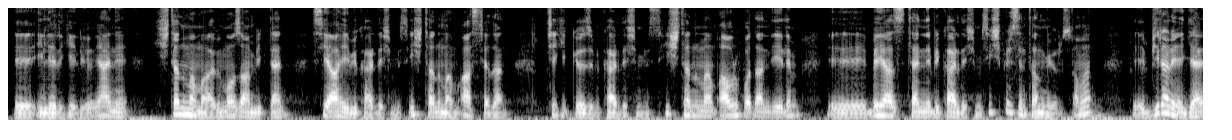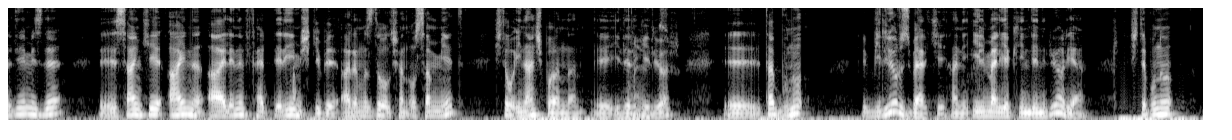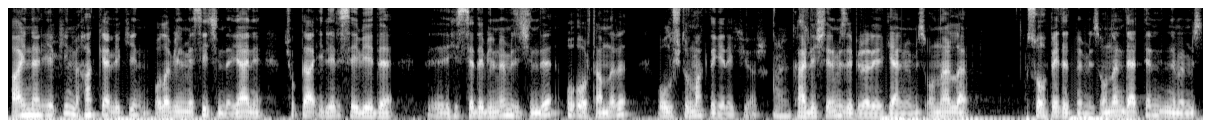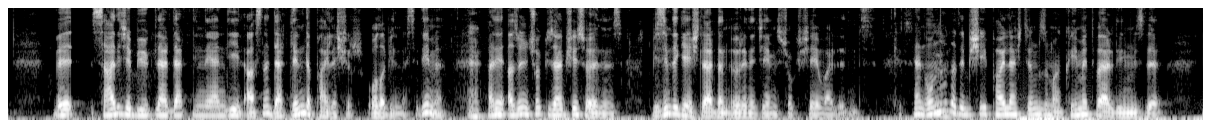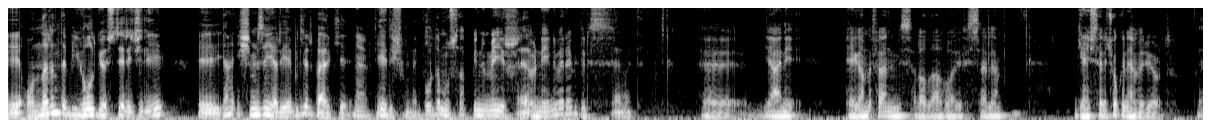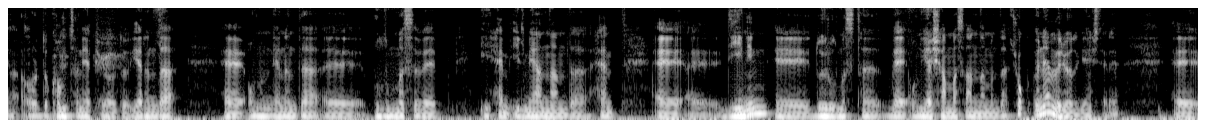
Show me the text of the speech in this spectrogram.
e, ileri geliyor. Yani hiç tanımam abi Mozambik'ten siyahi bir kardeşimiz. Hiç tanımam Asya'dan çekik gözlü bir kardeşimiz. Hiç tanımam Avrupa'dan diyelim e, beyaz tenli bir kardeşimiz. Hiçbirisini tanımıyoruz ama e, bir araya geldiğimizde e, sanki aynı ailenin fertleriymiş gibi aramızda oluşan o samimiyet işte o inanç bağından e, ileri Evet. geliyor. E, tabi bunu biliyoruz belki hani ilmel yakin deniliyor ya işte bunu aynel yakin ve hakkel yakin olabilmesi için de yani çok daha ileri seviyede e, hissedebilmemiz için de o ortamları oluşturmak da gerekiyor. Evet. Kardeşlerimizle bir araya gelmemiz, onlarla sohbet etmemiz, onların dertlerini dinlememiz ve sadece büyükler dert dinleyen değil aslında dertlerini de paylaşır olabilmesi değil mi? Evet. Hani az önce çok güzel bir şey söylediniz. Bizim de gençlerden öğreneceğimiz çok şey var dediniz. Kesinlikle Yani onlarla da bir şey paylaştığımız zaman kıymet verdiğimizde e, onların da bir yol göstericiliği e, yani işimize yarayabilir belki Evet. diye düşünmek. Burada Musab bin Ümeyr Evet. örneğini verebiliriz. Evet. Ee, yani Peygamber Efendimiz sallallahu aleyhi ve sellem gençlere çok önem veriyordu. Evet. Orada komutanı yapıyordu. Yanında e, onun yanında e, bulunması ve hem ilmi anlamda hem e, e, dinin e, duyurulması da ve onu yaşanması anlamında çok önem veriyordu gençlere. E,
